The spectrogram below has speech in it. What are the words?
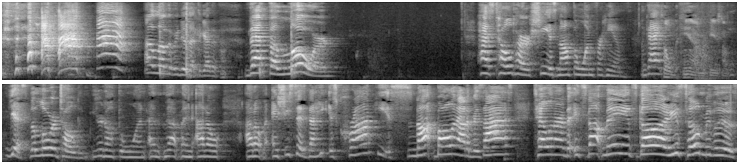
I love that we did that together. That the Lord has told her she is not the one for him. Okay? Told him he's not. Yes, the Lord told him, "You're not the one." And I mean, I don't, I don't. know. And she says, now he is crying, he is snot balling out of his eyes, telling her that it's not me, it's God. He's telling me this.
